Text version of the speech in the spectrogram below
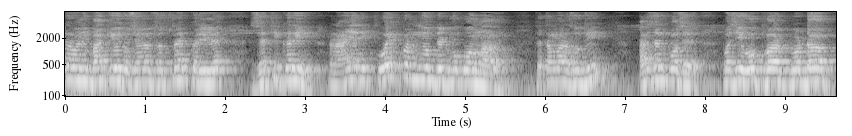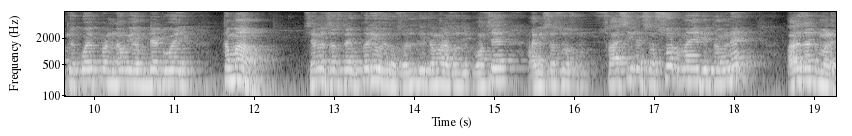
કરવાની બાકી હોય તો ચેનલ સબસ્ક્રાઈબ કરી લે, જેથી કરી અને અહીંયાથી કોઈ પણ ન્યૂ અપડેટ મૂકવામાં આવે તો તમારા સુધી અર્જન્ટ પહોંચે. પછી ઓફર પ્રોડક્ટ કે કોઈ પણ નવી અપડેટ હોય, તમામ ચેનલ સબસ્ક્રાઈબ કરી હોય તો જલ્દી તમારા સુધી પહોંચે. આવી સસો સાસી ને સચોટ માહિતી તમને અર્જન્ટ મળે.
